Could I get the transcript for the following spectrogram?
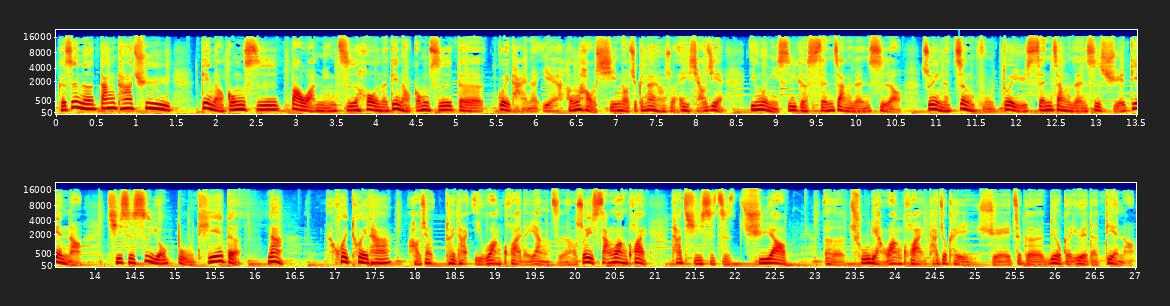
可是呢，当他去电脑公司报完名之后呢，电脑公司的柜台呢也很好心哦，就跟他讲说：“哎，小姐，因为你是一个身障人士哦，所以呢，政府对于身障人士学电脑其实是有补贴的，那会退他好像退他一万块的样子哦，所以三万块他其实只需要。”呃，出两万块，她就可以学这个六个月的电脑。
